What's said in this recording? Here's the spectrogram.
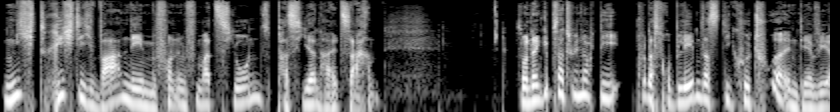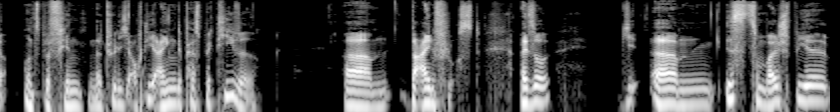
nicht richtig Wahrnehmen von Informationen passieren halt Sachen. So, und dann gibt es natürlich noch die, das Problem, dass die Kultur, in der wir uns befinden, natürlich auch die eigene Perspektive ähm, beeinflusst. Also ähm, ist zum Beispiel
